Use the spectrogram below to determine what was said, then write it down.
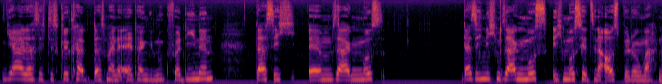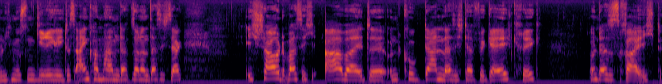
ja, dass ich das Glück habe, dass meine Eltern genug verdienen, dass ich ähm, sagen muss, dass ich nicht sagen muss, ich muss jetzt eine Ausbildung machen und ich muss ein geregeltes Einkommen haben, sondern dass ich sage, ich schaue, was ich arbeite und gucke dann, dass ich dafür Geld kriege und dass es reicht.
